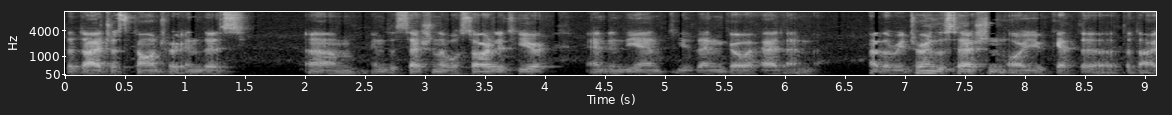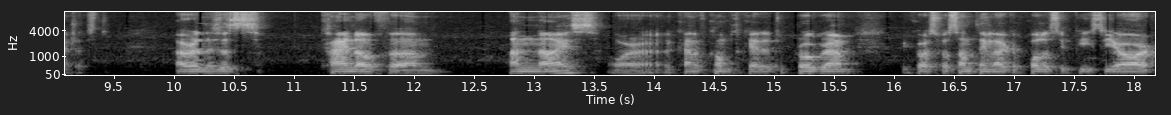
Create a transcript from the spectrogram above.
the digest counter in this, um, in the session that was started here. And in the end, you then go ahead and either return the session or you get the, the digest. However, this is kind of um, unnice or kind of complicated to program because for something like a policy PCR,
